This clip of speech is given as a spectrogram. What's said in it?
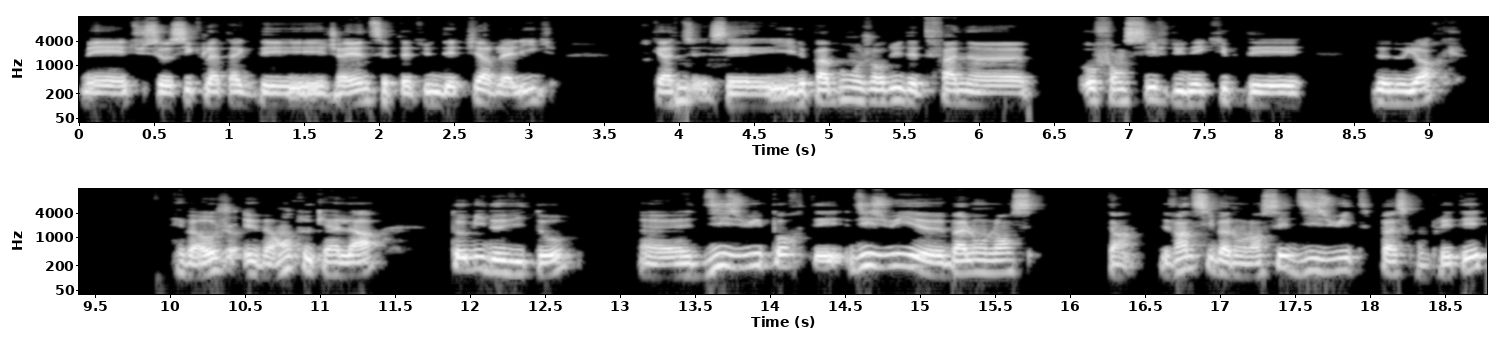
Mais tu sais aussi que l'attaque des Giants, c'est peut-être une des pires de la ligue. En tout cas, mm. c'est, il est pas bon aujourd'hui d'être fan euh, offensif d'une équipe des de New York. Et ben, et ben en tout cas là, Tommy DeVito, euh, 18 portées, 18 euh, ballons lancés, enfin 26 ballons lancés, 18 passes complétées,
